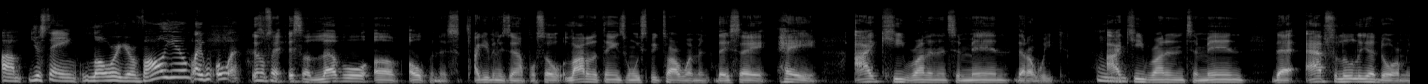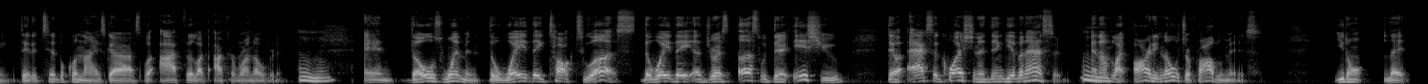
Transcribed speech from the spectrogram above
um, you're saying lower your volume, like what I'm saying. It's a level of openness. I give you an example. So a lot of the things when we speak to our women, they say, "Hey, I keep running into men that are weak. I mm-hmm. keep running into men that absolutely adore me. They're the typical nice guys, but I feel like I can run over them." Mm-hmm. And those women, the way they talk to us, the way they address us with their issue, they'll ask a question and then give an answer. And I'm mm-hmm. like, I already know what your problem is you don't let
